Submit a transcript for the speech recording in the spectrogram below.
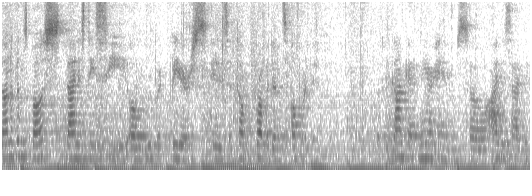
Donovan's boss, Dynasty CEO Rupert Pierce, is a top Providence operative. But we can't get near him, so I decided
